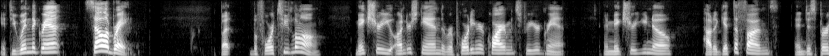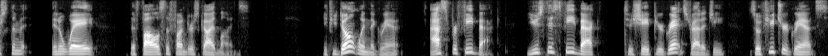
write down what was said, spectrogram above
If you win the grant, Celebrate! But before too long, make sure you understand the reporting requirements for your grant and make sure you know how to get the funds and disperse them in a way that follows the funder's guidelines. If you don't win the grant, ask for feedback. Use this feedback to shape your grant strategy so future grants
